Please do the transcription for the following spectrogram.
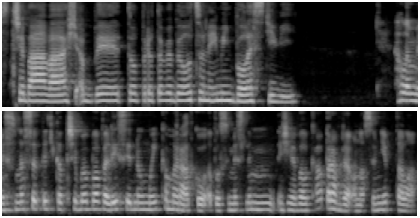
vstřebáváš, aby to pro tebe bylo co nejméně bolestivý? Hele, my jsme se teďka třeba bavili s jednou mojí kamarádkou a to si myslím, že je velká pravda. Ona se mě ptala,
